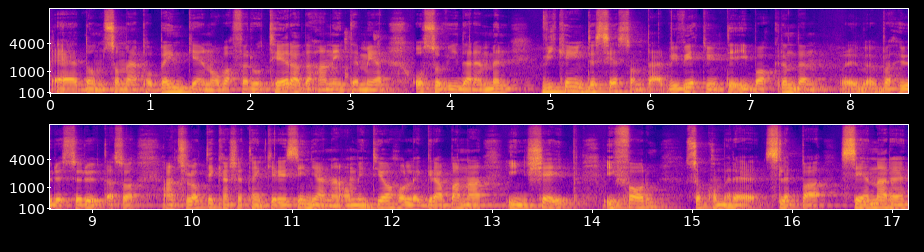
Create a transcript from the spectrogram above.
eh, de som är på bänken och varför roterade han inte mer och så vidare. Men vi kan ju inte se sånt där. Vi vet ju inte i bakgrunden eh, hur det ser ut. Alltså Ancelotti kanske tänker i sin hjärna om inte jag håller grabbarna in shape, i form, så kommer det släppa senare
